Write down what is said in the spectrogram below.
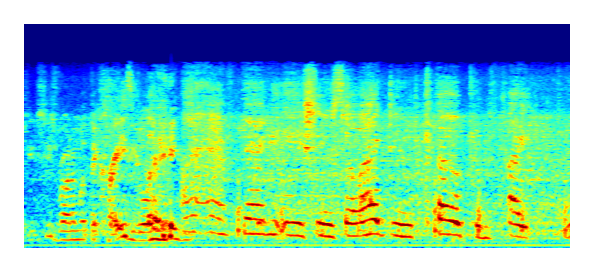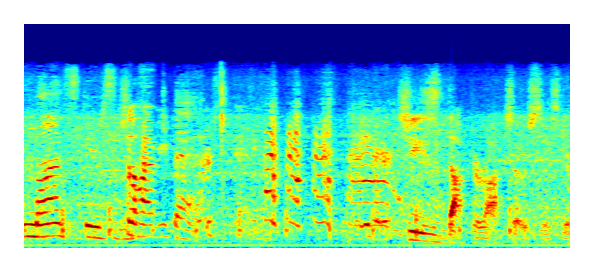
She- She's running with the crazy legs. I have daddy issues, so I do coke and fight monsters. and She'll have you stuff. first. She's Dr. Rockso's sister.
